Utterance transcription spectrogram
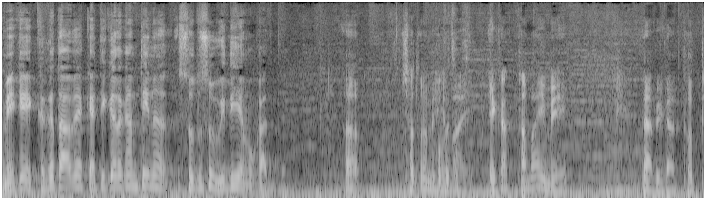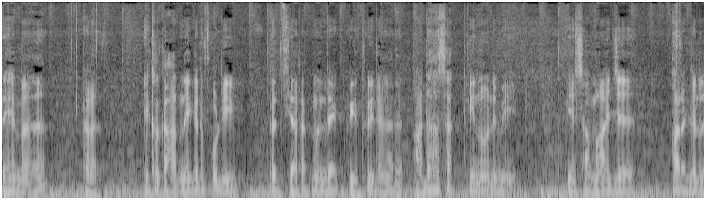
මේක එකතාවයක් ඇතිකරගන් තියෙන සුදුසු විදිහ මොකක්ද. චතුර මෙමයි එකක් තමයි මේ දැපි ගත්තොත් එහෙම කර එක කාරණයකට පොඩි ප්‍රතිචරක්ම දැක්වීතුයි දැඟට අදහසක්තිය නොන මේ මේ සමාජ අරගල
